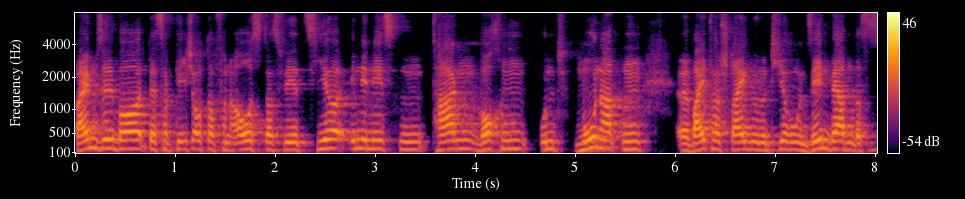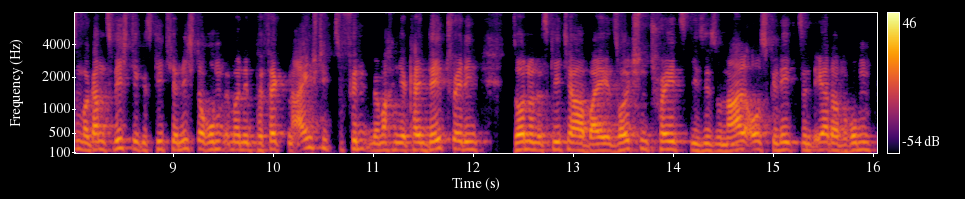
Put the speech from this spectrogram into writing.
beim Silber. Deshalb gehe ich auch davon aus, dass wir jetzt hier in den nächsten Tagen, Wochen und Monaten weiter steigende Notierungen sehen werden. Das ist immer ganz wichtig. Es geht hier nicht darum, immer den perfekten Einstieg zu finden. Wir machen hier kein Daytrading, sondern es geht ja bei solchen Trades, die saisonal ausgelegt sind, eher darum,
